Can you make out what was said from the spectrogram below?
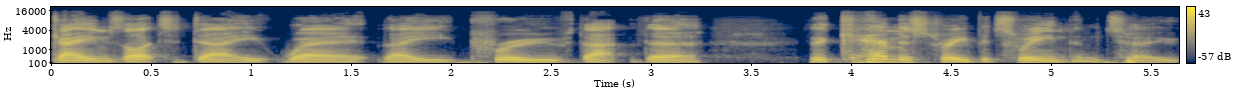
games like today where they prove that the the chemistry between them two,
